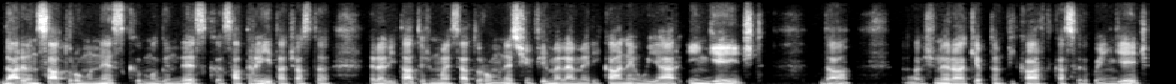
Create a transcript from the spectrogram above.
Dar în satul românesc mă gândesc că s-a trăit această realitate și nu numai în satul românesc, și în filmele americane, we are engaged, da? și nu era Captain Picard ca să cu engage,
